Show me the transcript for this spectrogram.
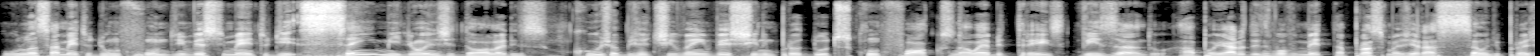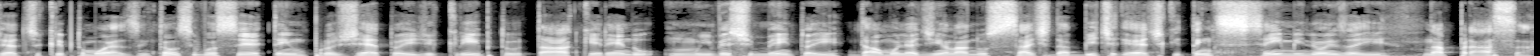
o lançamento de um fundo de investimento de 100 milhões de dólares, cujo objetivo é investir em produtos com focos na Web3, visando apoiar o desenvolvimento da próxima geração de projetos de criptomoedas. Então, se você tem um projeto aí de cripto, tá querendo um investimento aí, dá uma olhadinha lá no site da BitGet que tem 100 milhões aí na praça.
